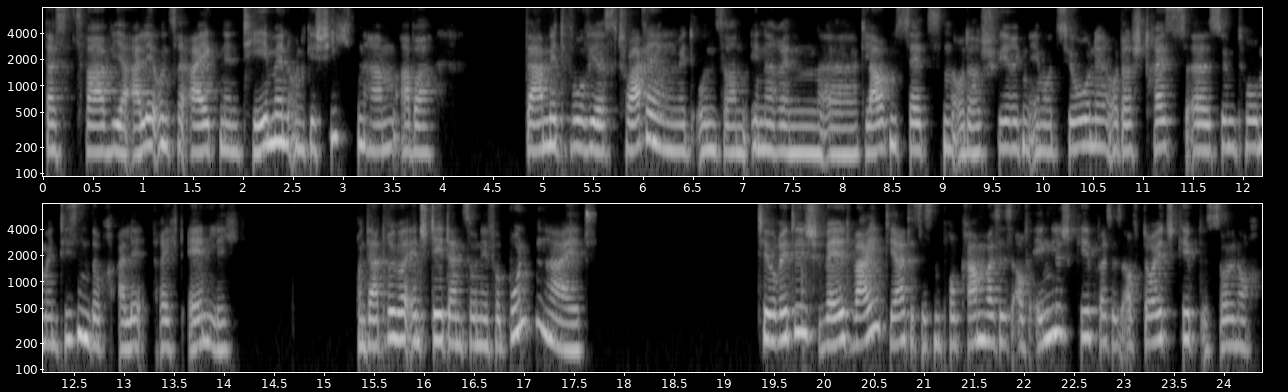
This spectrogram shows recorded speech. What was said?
dass zwar wir alle unsere eigenen Themen und Geschichten haben, aber damit, wo wir strugglen mit unseren inneren äh, Glaubenssätzen oder schwierigen Emotionen oder Stresssymptomen, äh, die sind doch alle recht ähnlich. Und darüber entsteht dann so eine Verbundenheit. Theoretisch weltweit, ja, das ist ein Programm, was es auf Englisch gibt, was es auf Deutsch gibt, es soll noch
